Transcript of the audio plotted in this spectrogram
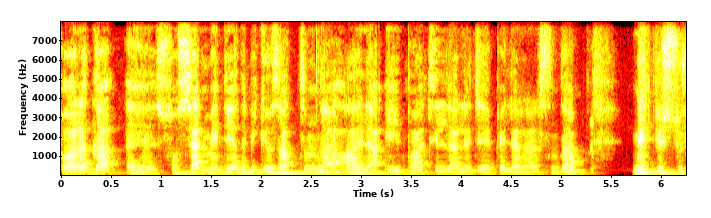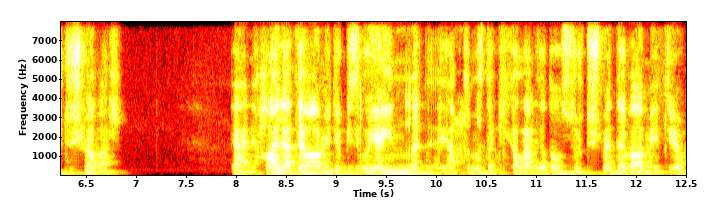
Bu arada e, sosyal medyaya da bir göz attım da hala İyi Partililerle CHP'ler arasında net bir sürtüşme var. Yani hala devam ediyor. Biz bu yayını yaptığımız dakikalarda da o sürtüşme devam ediyor.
